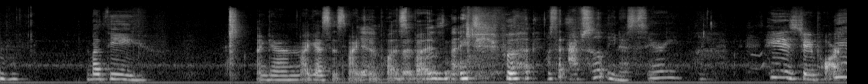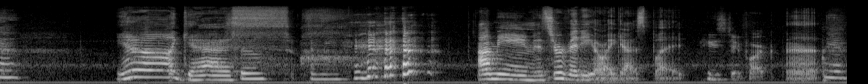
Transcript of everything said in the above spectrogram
Mm-hmm. but the again, I guess it's 19 plus, that but was 19 plus. was it absolutely necessary? He is Jay Park. Yeah. Yeah, I guess. So, I mean, I mean, it's your video, I guess, but He's Jay Park. uh, yeah.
